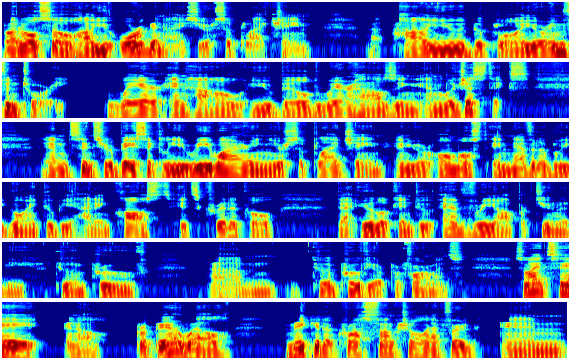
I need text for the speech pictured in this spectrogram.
but also how you organize your supply chain, uh, how you deploy your inventory, where and how you build warehousing and logistics. And since you're basically rewiring your supply chain and you're almost inevitably going to be adding costs, it's critical that you look into every opportunity to improve um, to improve your performance. So I'd say, you know, prepare well, make it a cross-functional effort, and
